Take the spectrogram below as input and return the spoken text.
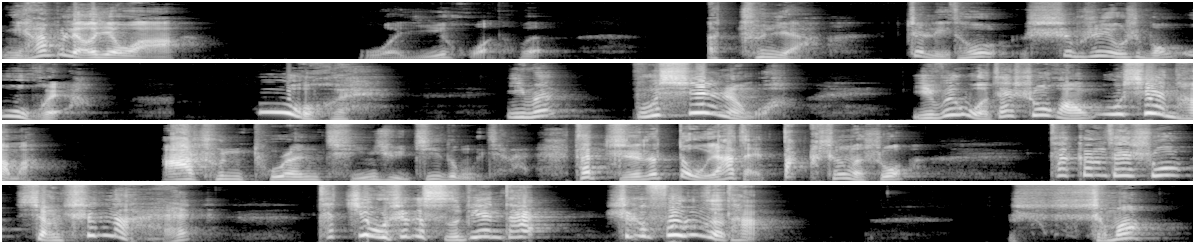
你还不了解我啊？我疑惑的问：“啊，春姐啊，这里头是不是有什么误会啊？”误会？你们不信任我，以为我在说谎诬陷他吗？阿春突然情绪激动了起来，他指着豆芽仔大声的说：“他刚才说想吃奶，他就是个死变态，是个疯子！他什么？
